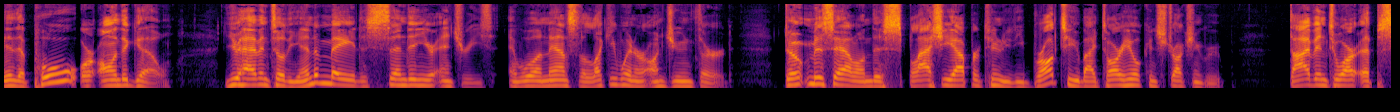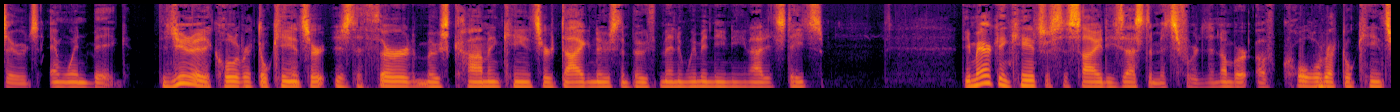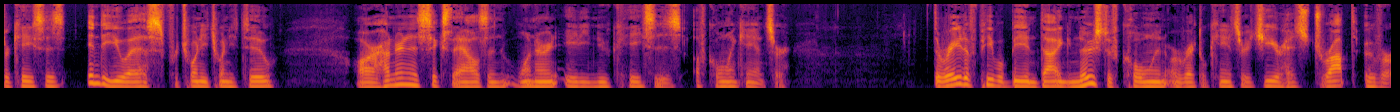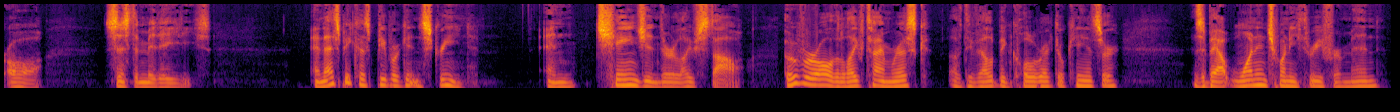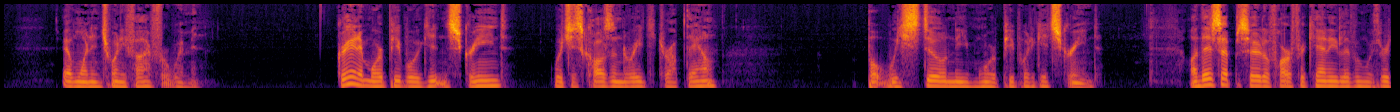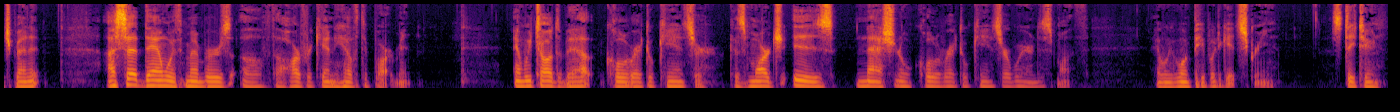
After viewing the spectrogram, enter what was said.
in the pool, or on the go. You have until the end of May to send in your entries, and we'll announce the lucky winner on June 3rd. Don't miss out on this splashy opportunity brought to you by Tar Heel Construction Group. Dive into our episodes and win big. Did you know that colorectal cancer is the third most common cancer diagnosed in both men and women in the United States? The American Cancer Society's estimates for the number of colorectal cancer cases in the U.S. for 2022 are 106,180 new cases of colon cancer. The rate of people being diagnosed with colon or rectal cancer each year has dropped overall since the mid 80s. And that's because people are getting screened and changing their lifestyle. Overall, the lifetime risk of developing colorectal cancer is about 1 in 23 for men and 1 in 25 for women. Granted, more people are getting screened, which is causing the rate to drop down, but we still need more people to get screened. On this episode of Harford County Living with Rich Bennett, I sat down with members of the Harford County Health Department and we talked about colorectal cancer because March is National Colorectal Cancer Awareness Month and we want people to get screened. Stay tuned.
